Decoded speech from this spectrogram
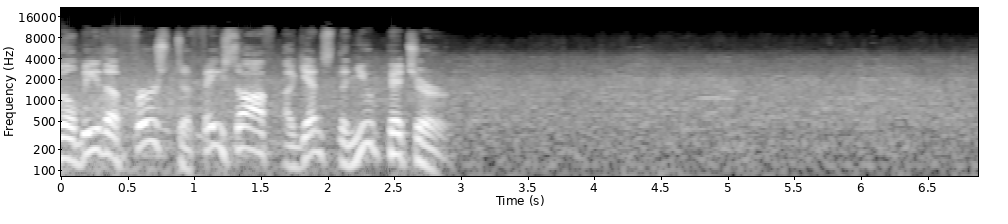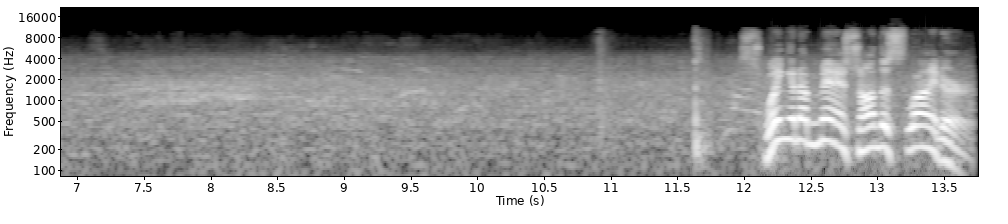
will be the first to face off against the new pitcher. Swing and a miss on the slider.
